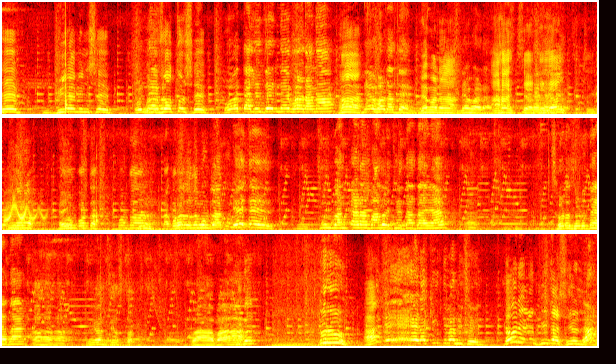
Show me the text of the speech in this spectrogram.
শেপ। ভিটামিন শেপ যত শেপ ও তালি দেন নে ভাড়া না। হ্যাঁ। নে ভাড়া দেন। নে ভাড়া। নে ভাড়া। আচ্ছা, আচ্ছা, হ্যাঁ। আচ্ছা ঠিক আছে। এই করতা করতা না করতা না বলবা এই দে ফুলবান কাড়া ভালো হইছে দাদা হ্যাঁ? হ্যাঁ? ছোট ছোট দাদা। হ্যাঁ হ্যাঁ হ্যাঁ। বিয়ান চেষ্টা বাবা। গুরু হ্যাঁ? এটা কি দিবা নিছেন ধরে এটা বিদাস হ্যাঁ?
